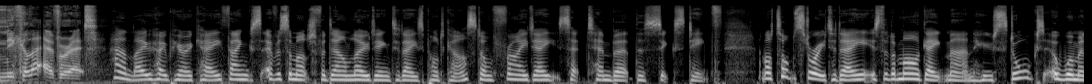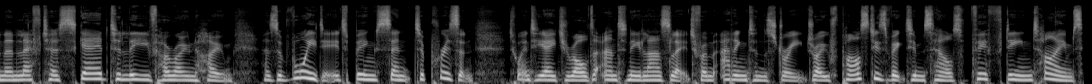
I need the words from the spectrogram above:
Nicola Everett. Hello, hope you're okay. Thanks ever so much for downloading today's podcast on Friday, September the 16th. And our top story today is that a Margate man who stalked a woman and left her scared to leave her own home has avoided being sent to prison. 28 year old Anthony Laslett from Addington Street drove past his victim's house 15 times.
